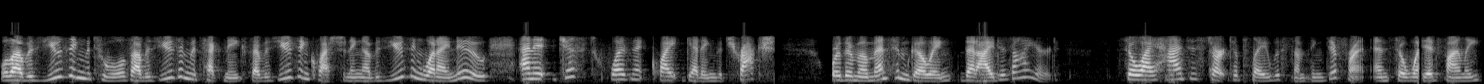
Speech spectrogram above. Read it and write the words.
Well, I was using the tools, I was using the techniques, I was using questioning, I was using what I knew, and it just wasn't quite getting the traction or the momentum going that I desired. So I had to start to play with something different. And so when I did finally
